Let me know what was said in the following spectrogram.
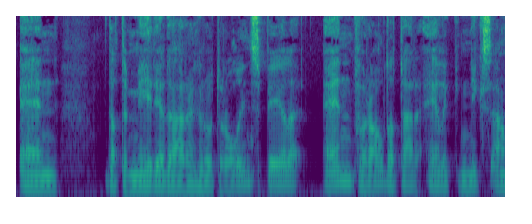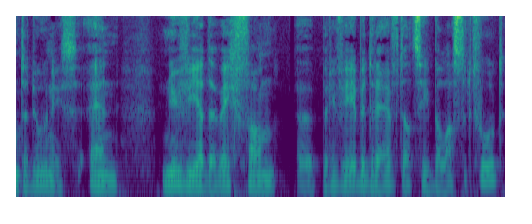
En dat de media daar een grote rol in spelen en vooral dat daar eigenlijk niks aan te doen is. En nu via de weg van uh, privébedrijf dat zich belasterd voelt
